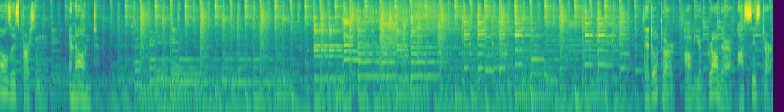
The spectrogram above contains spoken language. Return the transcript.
Call this person an aunt. the daughter of your brother or sister.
